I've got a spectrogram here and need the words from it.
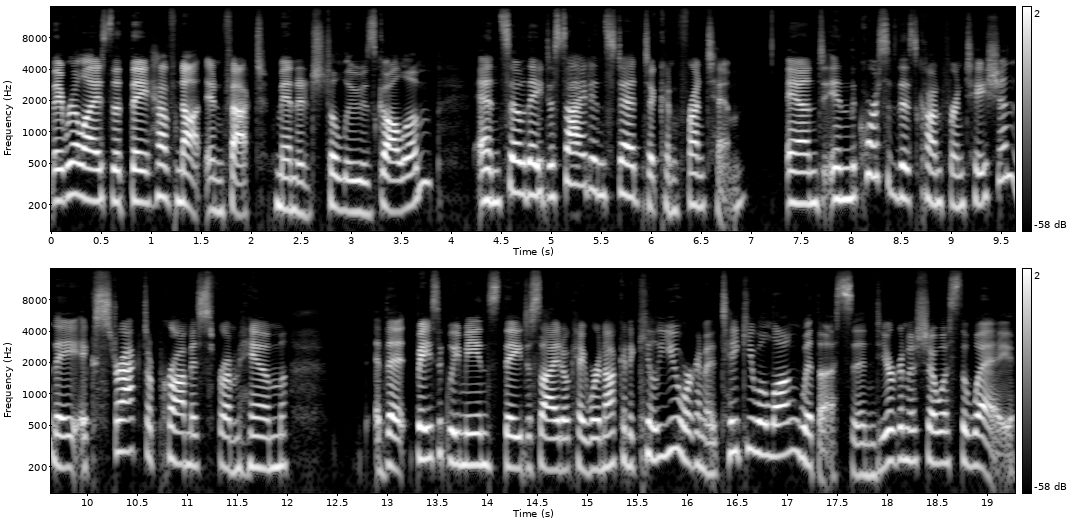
they realize that they have not, in fact, managed to lose Gollum. And so they decide instead to confront him. And in the course of this confrontation, they extract a promise from him that basically means they decide, okay, we're not going to kill you, we're going to take you along with us, and you're going to show us the way.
